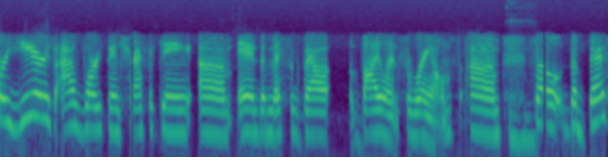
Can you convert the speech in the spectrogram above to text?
for years I've worked in trafficking um, and domestic viol- violence realms. Um, So the best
